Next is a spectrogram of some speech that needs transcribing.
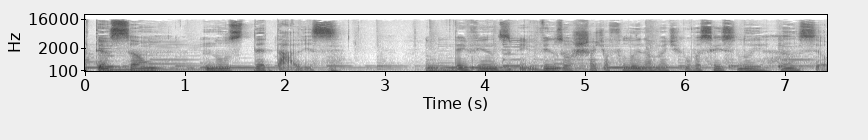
atenção nos detalhes. Bem-vindos, bem-vindos ao Shot of Lui, novamente com vocês, Lui Hansel.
